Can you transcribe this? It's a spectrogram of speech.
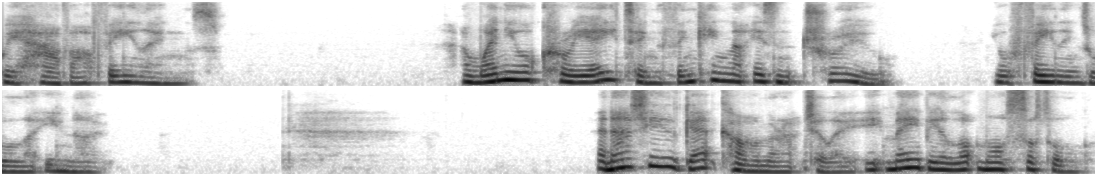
We have our feelings. And when you're creating thinking that isn't true, your feelings will let you know. And as you get calmer, actually, it may be a lot more subtle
